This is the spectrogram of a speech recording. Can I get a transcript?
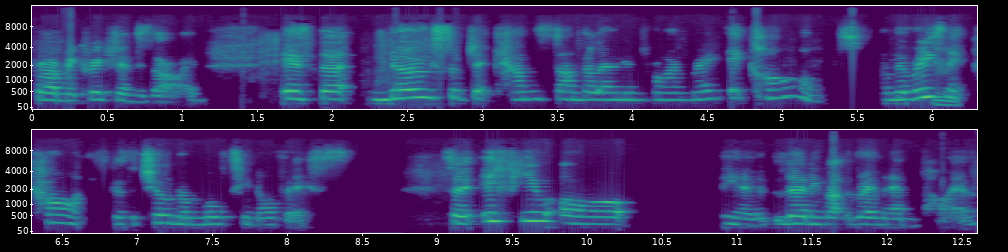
primary curriculum design is that no subject can stand alone in primary. It can't. And the reason mm. it can't is because the children are multi-novice. So if you are, you know, learning about the Roman Empire,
